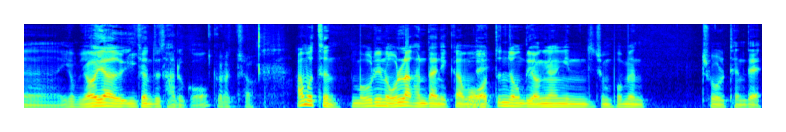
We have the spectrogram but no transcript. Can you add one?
어, 이거 여야 의견도 다르고. 그렇죠. 아무튼 뭐 우리는 올라간다니까 뭐 네. 어떤 정도 영향이 있는지 좀 보면 좋을 텐데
